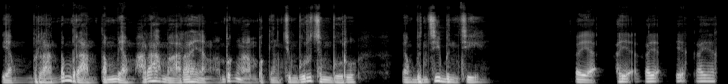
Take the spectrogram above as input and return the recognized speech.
yang berantem berantem, yang marah marah, yang ngambek ngambek, yang cemburu cemburu, yang benci benci, kayak kayak kayak kayak kayak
